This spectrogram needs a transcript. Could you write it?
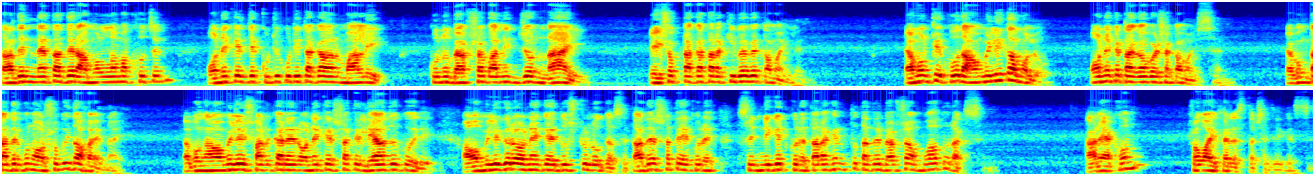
তাদের নেতাদের আমলনামা খুঁজেন। অনেকের যে কোটি কোটি টাকার মালিক, কোনো ব্যবসা বাণিজ্য নাই, এইসব টাকা তারা কীভাবে কামাইলেন? এমনকি খুদ আওয়ামী লীগ আমলেও অনেকে টাকা পয়সা কামাইছেন এবং তাদের কোনো অসুবিধা হয় নাই। এবং আওয়ামী লীগ সরকারের অনেকের সাথে লেয়াজু করে, আওয়ামী লীগেরও অনেকে দুষ্ট লোক আছে, তাদের সাথে এ করে সিন্ডিকেট করে তারা কিন্তু তাদের ব্যবসা অব্যাহত রাখছেন। আর এখন সবাই ফেরেস্তা সেজে গেছে।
